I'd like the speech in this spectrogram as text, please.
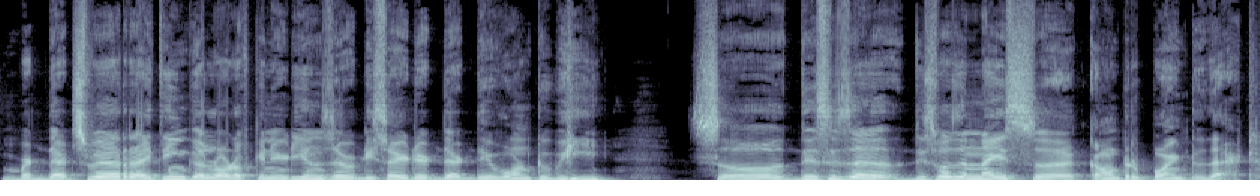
But that's where i think a lot of canadians have decided that they want to be. So this is a this was a nice uh, counterpoint to that.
